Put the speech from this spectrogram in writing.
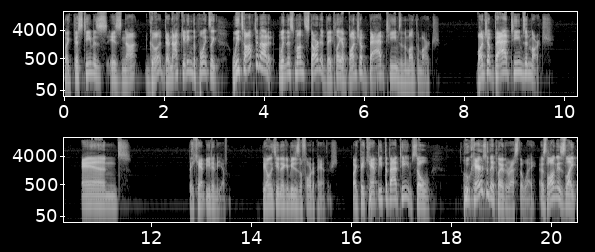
Like this team is is not good. They're not getting the points. Like we talked about it when this month started. They play a bunch of bad teams in the month of March. Bunch of bad teams in March. And they can't beat any of them. The only team they can beat is the Florida Panthers. Like they can't beat the bad teams. So who cares who they play the rest of the way? As long as like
